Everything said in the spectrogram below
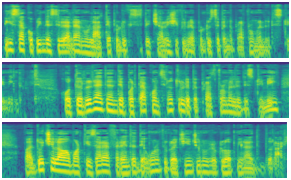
Lista cuprinde seriale anulate, producții speciale și filme produse pentru platformele de streaming. Hotărârea de a îndepărta conținutul de pe platformele de streaming va duce la o amortizare aferentă de 1,5-1,8 miliarde de dolari.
